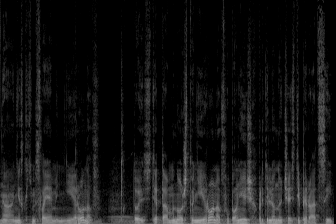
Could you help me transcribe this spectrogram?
э, несколькими слоями нейронов, то есть это множество нейронов, выполняющих определенную часть операций,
